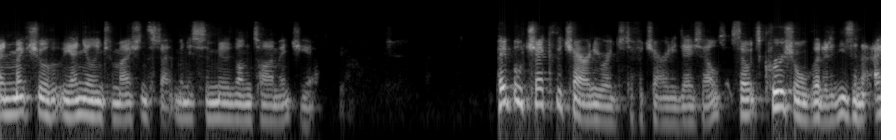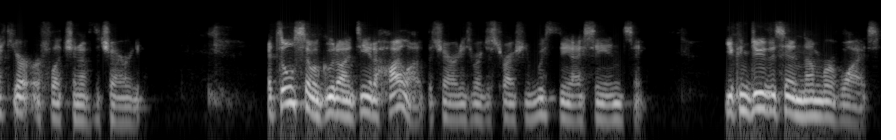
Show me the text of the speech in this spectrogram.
and make sure that the annual information statement is submitted on time each year. People check the charity register for charity details, so it's crucial that it is an accurate reflection of the charity. It's also a good idea to highlight the charity's registration with the ACNC. You can do this in a number of ways.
